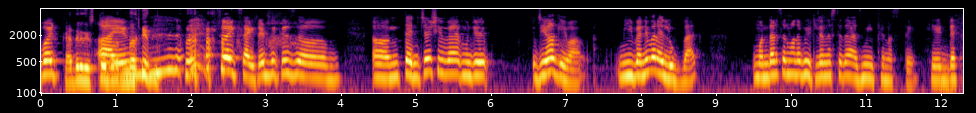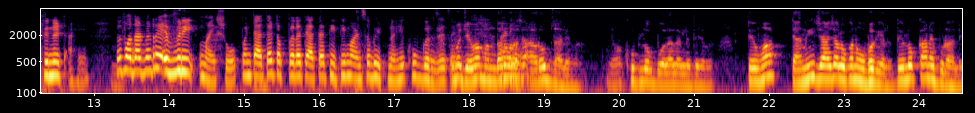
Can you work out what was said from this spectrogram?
but I am. So excited because त्यांच्याशिवाय म्हणजे जेव्हा केव्हा मी whenever I look back Mandar sir मला भेटले नसते तर आज मी इथे नसते. हे डेफिनेट आहे. For that matter every my show पण त्या त्या टप्प्याला त्या त्या ती ती माणसं भेटणं हे खूप गरजेचं आहे. जेव्हा मंदारवर असे आरोप झाले ना जेव्हा खूप लोक बोलायला लागले त्याच्यावर तेव्हा त्यांनी ज्या ज्या लोकांना उभं केलं ते लोक का नाही पुढे आले?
